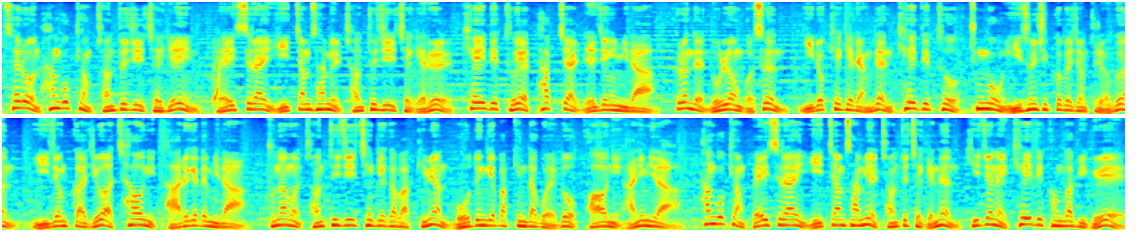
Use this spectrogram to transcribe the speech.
새로운 한국 형 전투지 체계인 베이스라인 2.31 전투지 체계를 KD2에 탑재할 예정입니다. 그런데 놀라운 것은 이렇게 개량된 KD2 충무공 이순신급의 전투력은 이전까지와 차원이 다르게 됩니다. 군함은 전투지 체계가 바뀌면 모든 게 바뀐다고 해도 과언이 아닙니다. 한국형 베이스라인 2.31 전투 체계는 기존의 KD컴과 비교해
